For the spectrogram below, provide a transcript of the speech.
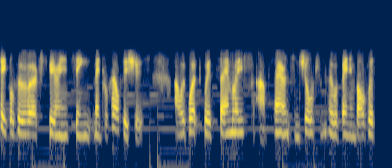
people who are experiencing mental health issues. Uh, we've worked with families, uh, parents and children who have been involved with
